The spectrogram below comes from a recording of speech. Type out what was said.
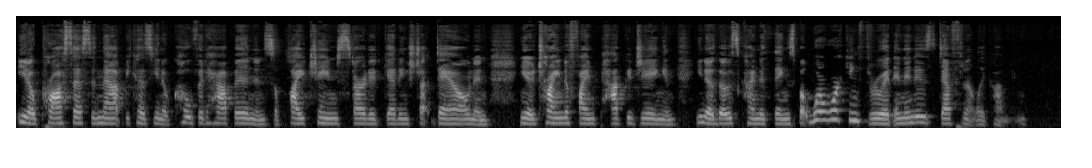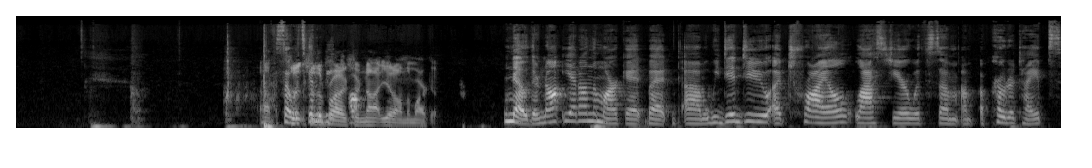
you know process in that because you know covid happened and supply chains started getting shut down and you know trying to find packaging and you know those kind of things. But we're working through it and it is definitely coming. Uh, so, so, so the products are not yet on the market no, they're not yet on the market, but um, we did do a trial last year with some um, prototypes.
